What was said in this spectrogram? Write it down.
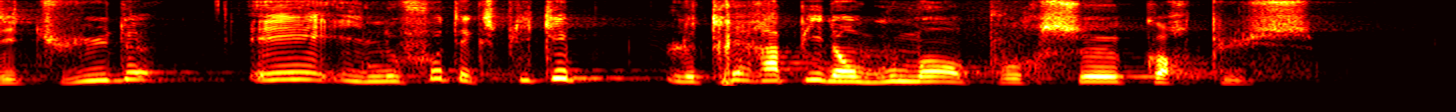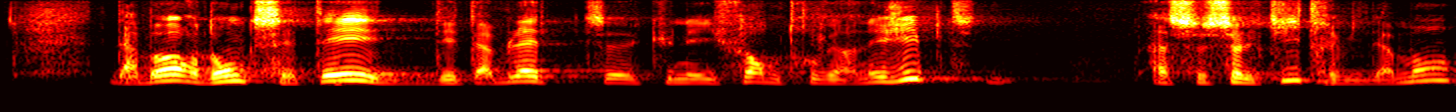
études, et il nous faut expliquer le très rapide engouement pour ce corpus. D'abord, donc, c'était des tablettes cunéiformes trouvées en Égypte. À ce seul titre, évidemment,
